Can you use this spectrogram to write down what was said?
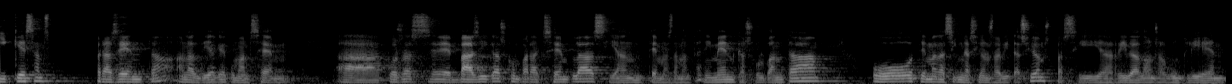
i què se'ns presenta en el dia que comencem. Uh, coses eh, bàsiques com per exemple si hi ha temes de manteniment que solventar o tema d'assignacions d'habitacions per si arriba doncs, algun client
